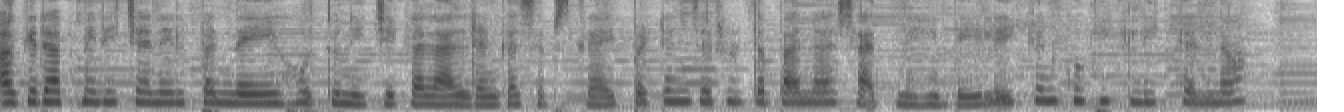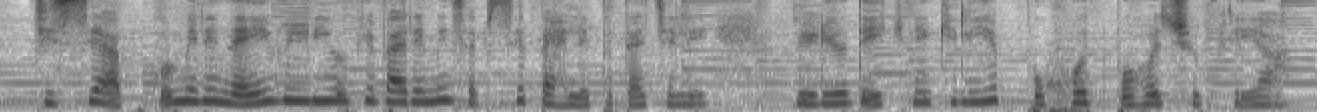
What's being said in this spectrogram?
अगर आप मेरे चैनल पर नए हो तो नीचे का लाल रंग का सब्सक्राइब बटन ज़रूर दबाना, साथ में ही बेल आइकन को भी क्लिक करना। जिससे आपको मेरे नए वीडियो के बारे में सबसे पहले पता चले। वीडियो देखने के लिए बहुत बहुत शुक्रिया।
